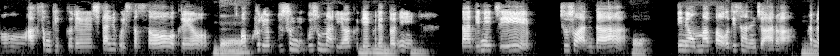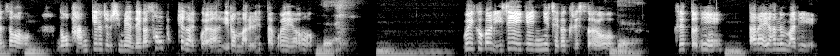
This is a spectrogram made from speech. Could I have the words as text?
어, 악성 댓글에 시달리고 있었어. 그래요. 네. 어, 그래. 무슨 무슨 말이야? 그게 음, 그랬더니 음. 나 니네 집 주소 안다. 어. 니네 엄마 아빠 어디 사는 줄 알아. 음. 하면서 음. 너 밤길 조심해. 내가 성폭행 할 거야. 이런 말을 했다고 해요. 네. 음. 왜 그걸 이제 얘기했니? 제가 그랬어요. 네. 그랬더니 음. 딸아이 하는 말이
